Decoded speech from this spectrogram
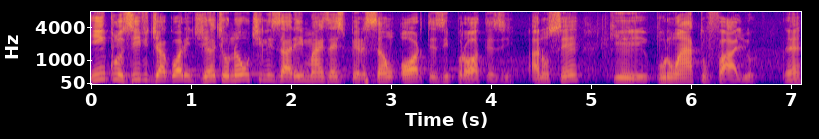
Inclusive, de agora em diante, eu não utilizarei mais a expressão órtese e prótese, a não ser que por um ato falho. Né?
